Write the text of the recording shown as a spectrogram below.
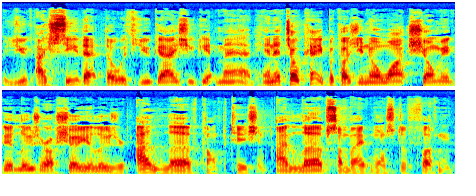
you I see that though with you guys you get mad and it's okay because you know what show me a good loser I'll show you a loser I love competition I love somebody that wants to fucking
